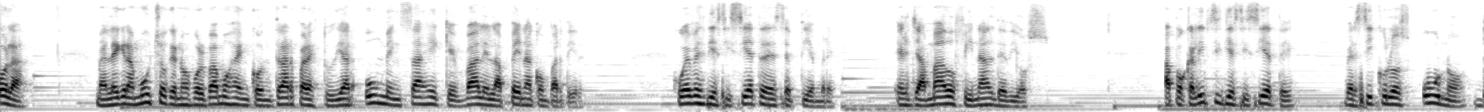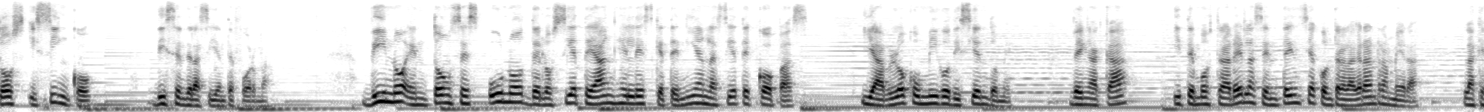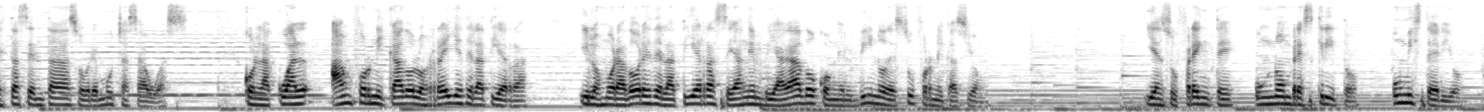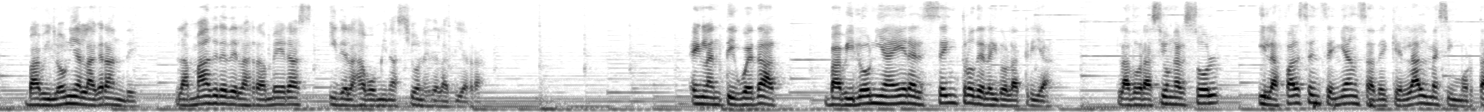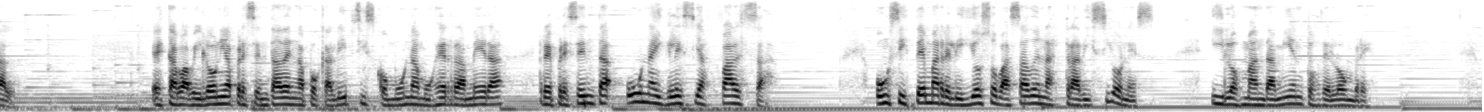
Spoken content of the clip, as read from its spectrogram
Hola, me alegra mucho que nos volvamos a encontrar para estudiar un mensaje que vale la pena compartir. Jueves 17 de septiembre, el llamado final de Dios. Apocalipsis 17, versículos 1, 2 y 5 dicen de la siguiente forma. Vino entonces uno de los siete ángeles que tenían las siete copas y habló conmigo diciéndome, ven acá y te mostraré la sentencia contra la gran ramera la que está sentada sobre muchas aguas, con la cual han fornicado los reyes de la tierra, y los moradores de la tierra se han embriagado con el vino de su fornicación. Y en su frente un nombre escrito, un misterio, Babilonia la Grande, la madre de las rameras y de las abominaciones de la tierra. En la antigüedad, Babilonia era el centro de la idolatría, la adoración al sol y la falsa enseñanza de que el alma es inmortal. Esta Babilonia presentada en Apocalipsis como una mujer ramera representa una iglesia falsa, un sistema religioso basado en las tradiciones y los mandamientos del hombre.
